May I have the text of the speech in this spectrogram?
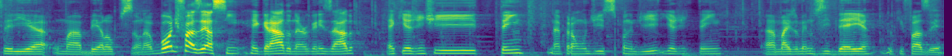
Seria uma bela opção, né? O bom de fazer assim, regrado, né, organizado, é que a gente tem, né, para onde expandir e a gente tem uh, mais ou menos ideia do que fazer.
